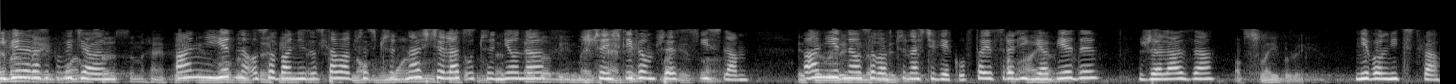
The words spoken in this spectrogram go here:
i wiele razy powiedziałem, ani jedna osoba nie została przez 13 lat uczyniona szczęśliwą przez islam. Ani jedna osoba w 13 wieków. To jest religia biedy, żelaza, niewolnictwa.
